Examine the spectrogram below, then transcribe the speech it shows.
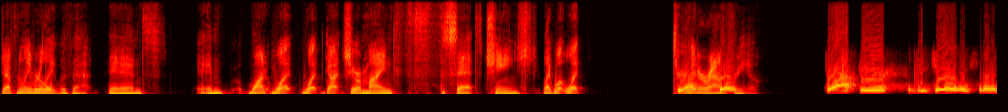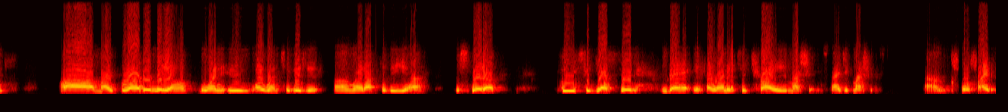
definitely relate with that. And and one, what what got your mindset changed? Like what what turned Yeah, it around so- for you? So after the jail incident, uh, my brother Leo, the one who I went to visit um, right after the uh, the split up, he suggested that if I wanted to try mushrooms, magic mushrooms, um, psilocybin.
